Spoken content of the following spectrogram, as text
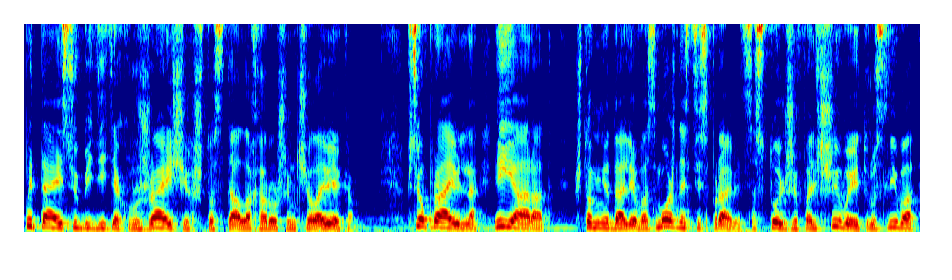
пытаясь убедить окружающих, что стала хорошим человеком. Все правильно, и я рад, что мне дали возможность исправиться. Столь же фальшиво и трусливо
